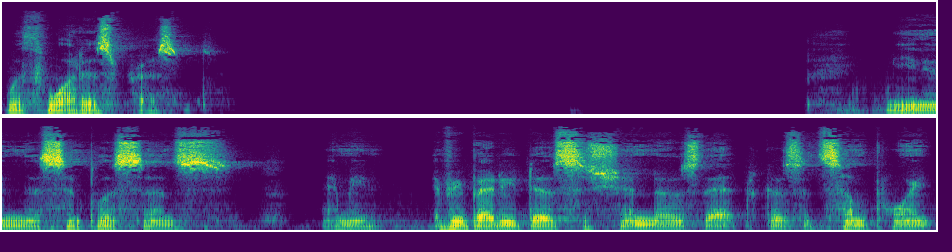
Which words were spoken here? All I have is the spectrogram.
with what is present. I mean, in the simplest sense, I mean, everybody who does Sesshin knows that because at some point,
